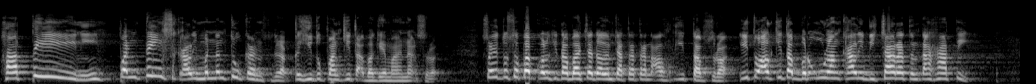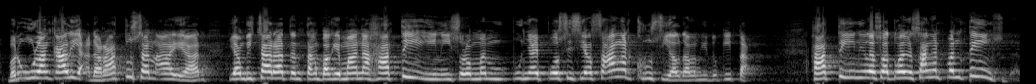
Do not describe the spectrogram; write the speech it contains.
Hati ini penting sekali menentukan saudara kehidupan kita bagaimana, saudara. So itu sebab kalau kita baca dalam catatan Alkitab, saudara, itu Alkitab berulang kali bicara tentang hati. Berulang kali ada ratusan ayat yang bicara tentang bagaimana hati ini saudara mempunyai posisi yang sangat krusial dalam hidup kita. Hati inilah suatu hal yang sangat penting. Saudara.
